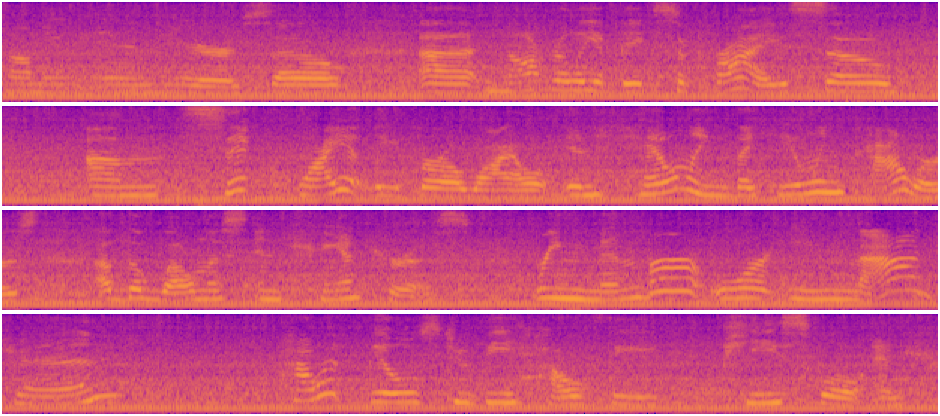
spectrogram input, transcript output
coming in here. So, uh, not really a big surprise. So, um, sit quietly for a while, inhaling the healing powers of the wellness enchantress. Remember or imagine how it feels to be healthy, peaceful, and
